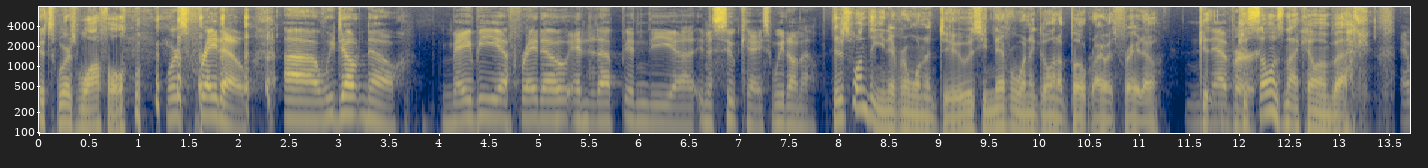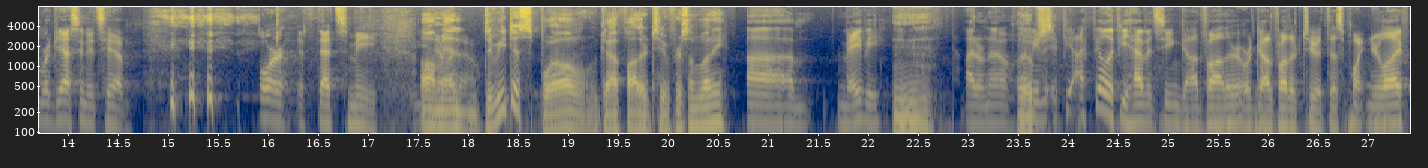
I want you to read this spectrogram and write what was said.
it's where's Waffle. Where's Fredo? uh, we don't know. Maybe uh, Fredo ended up in the uh, in a suitcase. We don't know. There's one thing you never want to do is you never want to go on a boat ride with Fredo. Never. because someone's not coming back. And we're guessing it's him. or if that's me. Oh man, know. did we just spoil Godfather 2 for somebody? Um, maybe. I don't know. I mean, Mm. If you, I feel if you haven't seen Godfather or Godfather Two at this point in your life,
